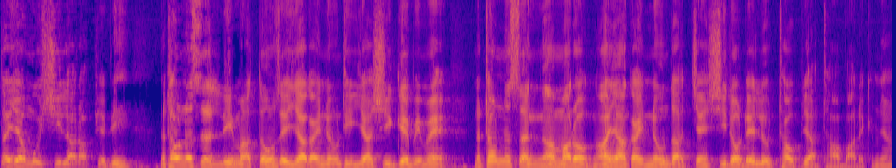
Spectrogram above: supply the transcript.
တက်ရောက်မှုရှိလာတာဖြစ်ပြီး2024မှာ30ရာခိုင်နှုန်းအထိရရှိခဲ့ပေမဲ့2025မှာတော့9ရာခိုင်နှုန်းသာကျန်ရှိတော့တယ်လို့ထောက်ပြထားပါတယ်ခင်ဗျာ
